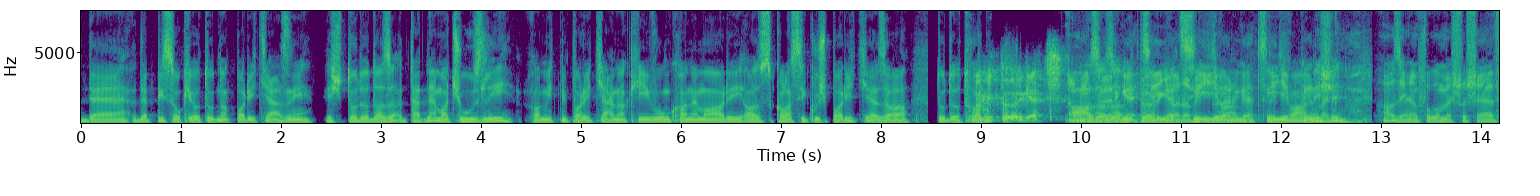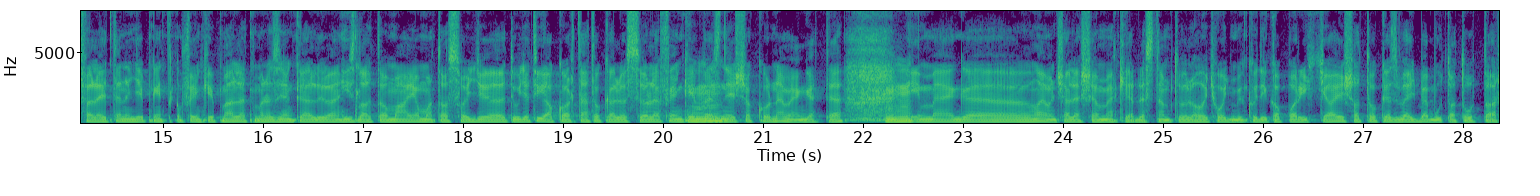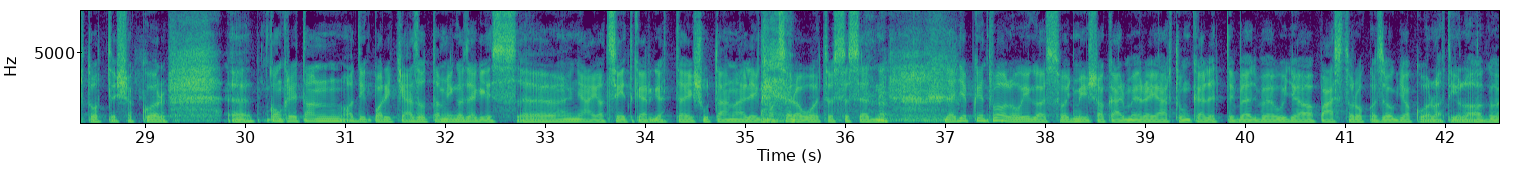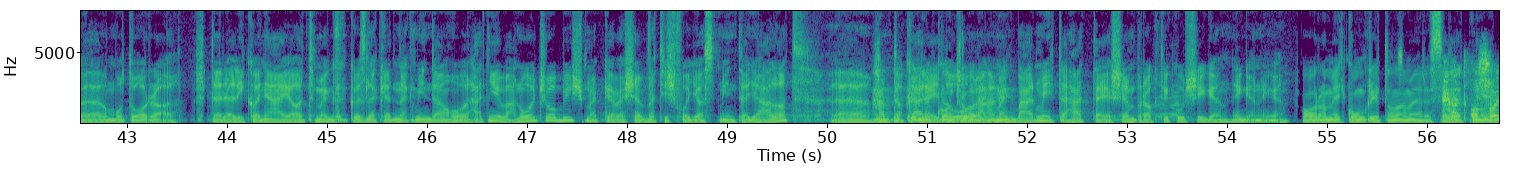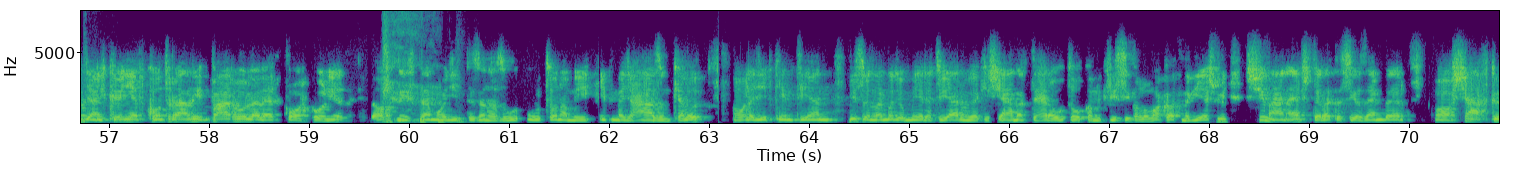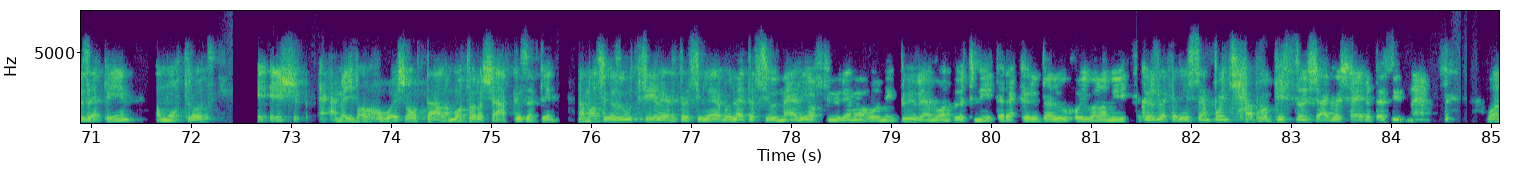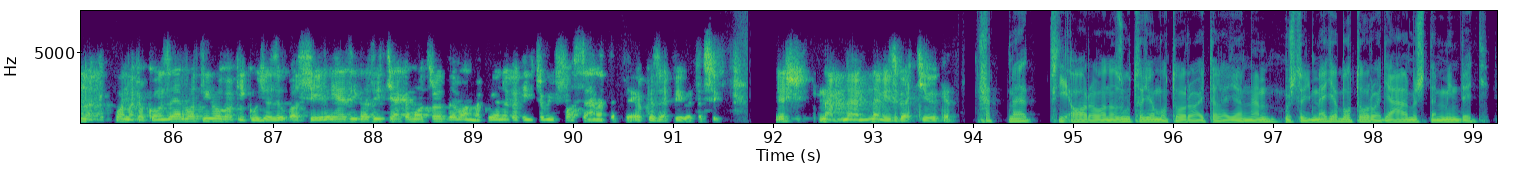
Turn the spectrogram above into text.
De, de piszok jó tudnak paritjázni. És tudod, az, tehát nem a csúzli, amit mi paritjának hívunk, hanem a, az klasszikus paritja, ez a, tudod, hogy... Amit pörgetsz. Az az, amit pörgetsz, így van. Pörgetsz, így van. Így van. És egy... Azért nem fogom ezt sose elfelejteni egyébként a fénykép mellett, mert ez ilyen kellően hizlalta a májamat az, hogy ti, ugye ti akartátok először lefényképezni, mm-hmm. és akkor nem engedte. Mm-hmm. Én meg nagyon cselesen megkérdeztem tőle, hogy hogy működik a paritja, és attól kezdve egy bemutatót tartott, és akkor e, konkrétan addig paritjázott, amíg az egész e, nyájat szétkergette, és utána elég macera volt összeszedni. De egyébként való igaz, hogy mi is akármilyenre jártunk el Tibetbe, ugye a pásztorok azok gyakorlatilag e, motorral terelik a nyájat, meg közlekednek mindenhol. Hát nyilván olcsóbb is, meg kevesebbet is fogyaszt, mint egy állat, hát mint akár egy ló, meg, meg bármi, tehát teljesen praktikus, igen, igen, igen. Arra megy konkrétan, amerre szeretné. Hát a fagyány könnyebb kontrollálni, bárhol le lehet parkolni ezeket. Azt néztem, hogy itt ezen az úton, ami itt megy a házunk előtt, ahol egyébként ilyen viszonylag nagyobb méretű járművek is járnak, teherautók, amik viszik a lovakat, meg ilyesmi, simán este leteszi az ember a sáv közepén a motrot, és elmegy valahova, és ott áll a motor a sáv közepén. Nem az, hogy az út szélére teszi le, vagy leteszi mellé a fűrem, ahol még bőven van 5 méterek körülbelül, hogy valami közlekedés szempontjából biztonságos helyre teszi, nem. Vannak, vannak a konzervatívok, akik úgy az, a széléhez igazítják a motorot, de vannak olyanok, akik csak úgy faszán a közepébe teszik. És nem, nem, nem izgatja őket. Hát mert arra van az út, hogy a motor rajta legyen, nem? Most, hogy megy a motor, vagy áll, most nem mindegy.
